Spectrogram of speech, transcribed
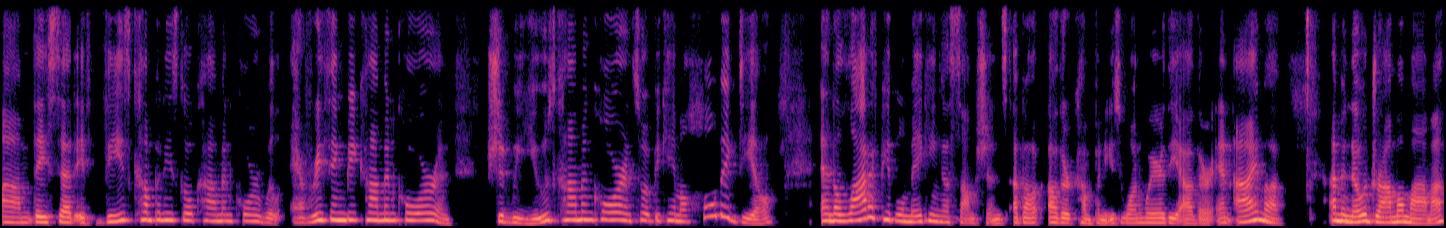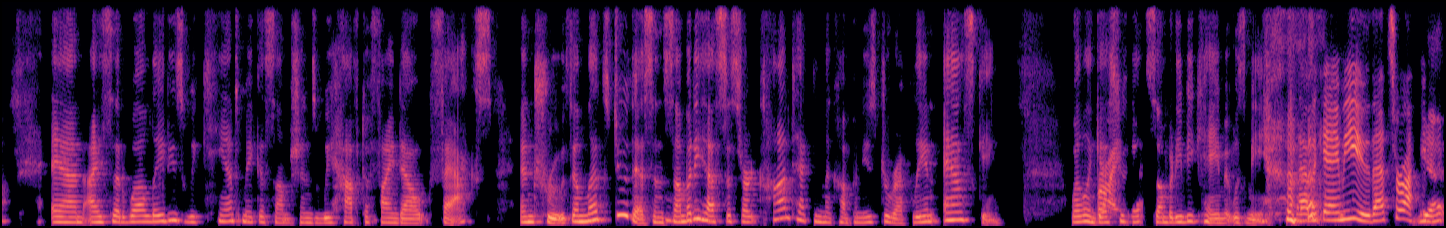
Um, they said if these companies go common core will everything be common core? And should we use Common Core? And so it became a whole big deal. And a lot of people making assumptions about other companies, one way or the other. And I'm a I'm a no drama mama. And I said, well, ladies, we can't make assumptions. We have to find out facts and truth. And let's do this. And somebody has to start contacting the companies directly and asking. Well, and guess right. who that somebody became? It was me. that became you. That's right. Yeah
